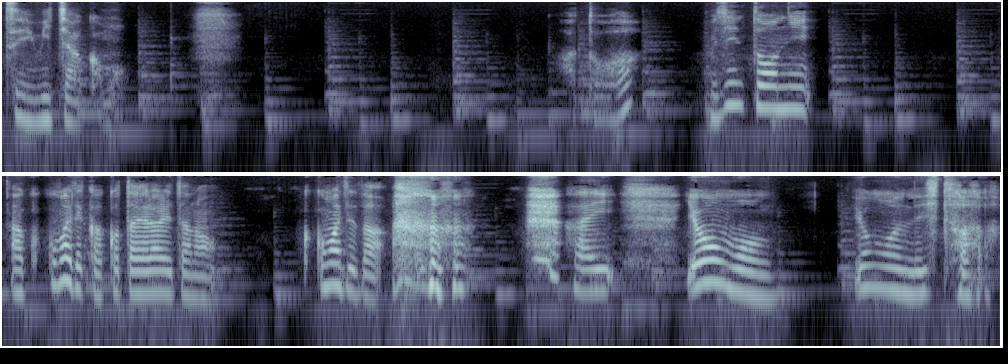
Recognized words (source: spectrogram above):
つい見ちゃうかも。あとは無人島に、あ、ここまでか答えられたの。ここまでだ。はい。4問。4問でした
